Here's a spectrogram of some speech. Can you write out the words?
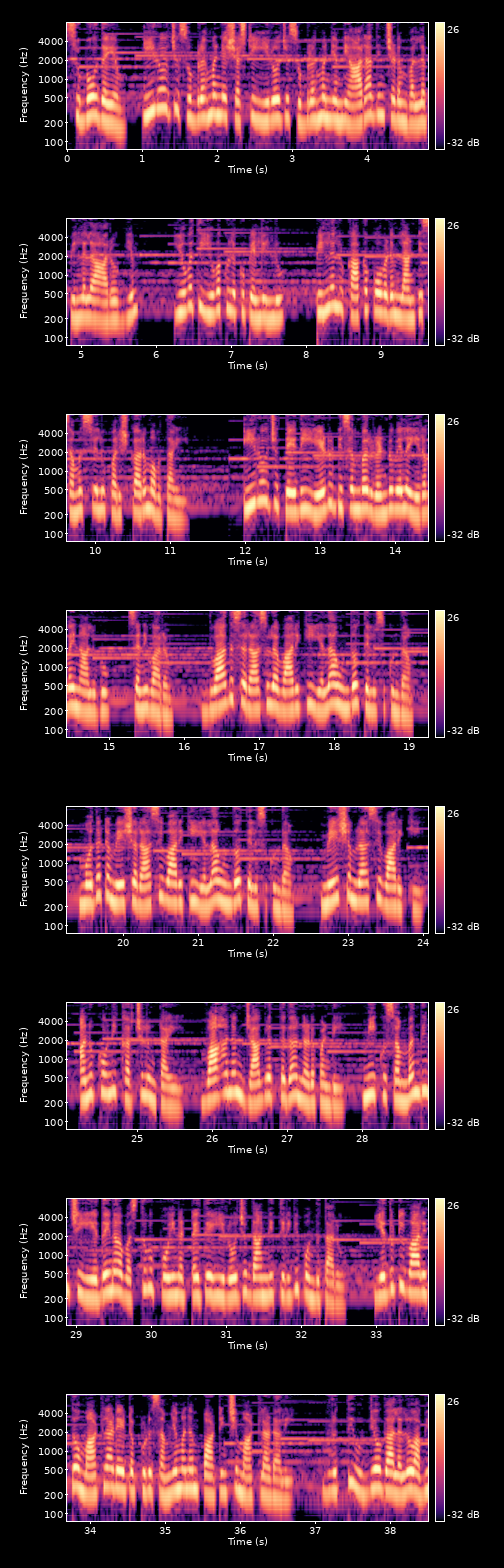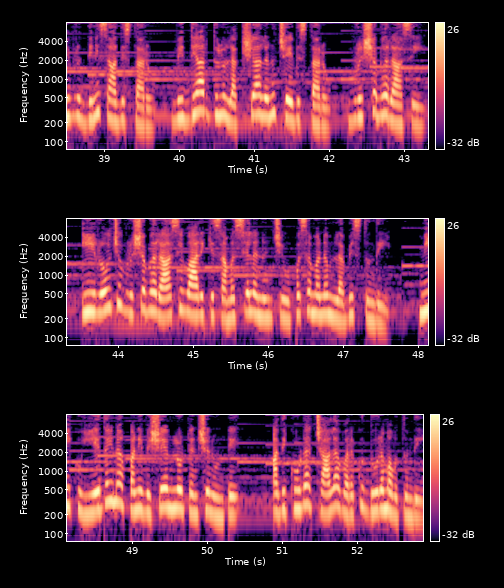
శుభోదయం. ఈరోజు సుబ్రహ్మణ్య షష్ఠి ఈరోజు సుబ్రహ్మణ్యంని ఆరాధించడం వల్ల పిల్లల ఆరోగ్యం యువతి యువకులకు పెళ్ళిళ్ళు పిల్లలు కాకపోవడం లాంటి సమస్యలు పరిష్కారం అవుతాయి. ఈరోజు తేదీ ఏడు డిసెంబర్ రెండు వేల ఇరవై నాలుగు శనివారం. ద్వాదశ రాసుల వారికి ఎలా ఉందో తెలుసుకుందాం. మొదట మేష రాశి వారికి ఎలా ఉందో తెలుసుకుందాం. మేషం రాశి వారికి అనుకోని ఖర్చులుంటాయి. వాహనం జాగ్రత్తగా నడపండి. మీకు సంబంధించి ఏదైనా వస్తువు పోయినట్టయితే ఈ రోజు దాన్ని తిరిగి పొందుతారు. ఎదుటి వారితో మాట్లాడేటప్పుడు సంయమనం పాటించి మాట్లాడాలి. వృత్తి ఉద్యోగాలలో అభివృద్ధిని సాధిస్తారు. విద్యార్థులు లక్ష్యాలను ఛేదిస్తారు. వృషభ రాశి. ఈ రోజు వృషభ రాశి వారికి సమస్యల నుంచి ఉపశమనం లభిస్తుంది. మీకు ఏదైనా పని విషయంలో టెన్షన్ ఉంటే అది కూడా చాలా వరకు దూరమవుతుంది.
